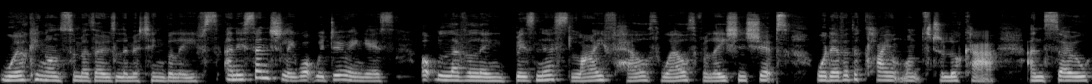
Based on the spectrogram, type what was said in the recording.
working on some of those limiting beliefs. And essentially, what we're doing is up leveling business, life, health, wealth, relationships, whatever the client wants to look at. And so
